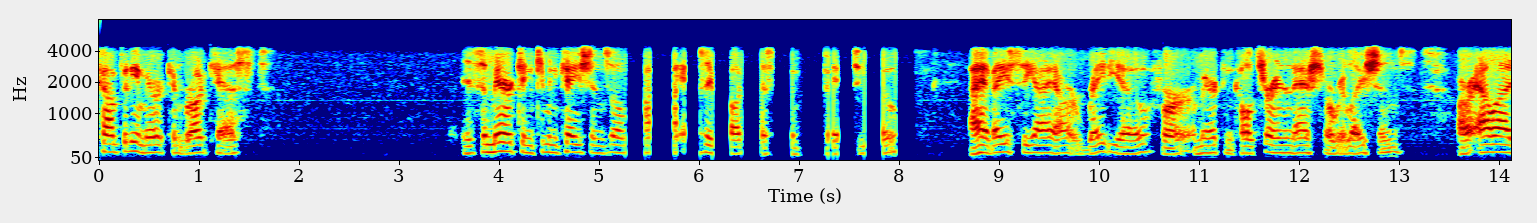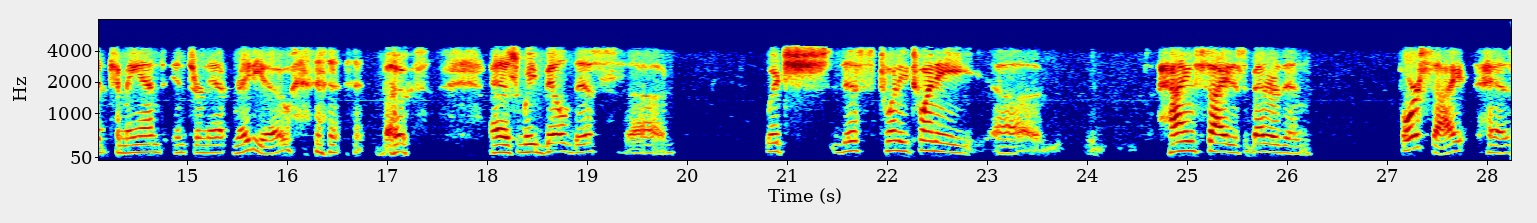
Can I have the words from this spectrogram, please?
company, American Broadcast. It's American Communications on as a broadcast. I have ACIR Radio for American Culture International Relations, our Allied Command Internet Radio, both as we build this, uh, which this 2020 uh, hindsight is better than foresight has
